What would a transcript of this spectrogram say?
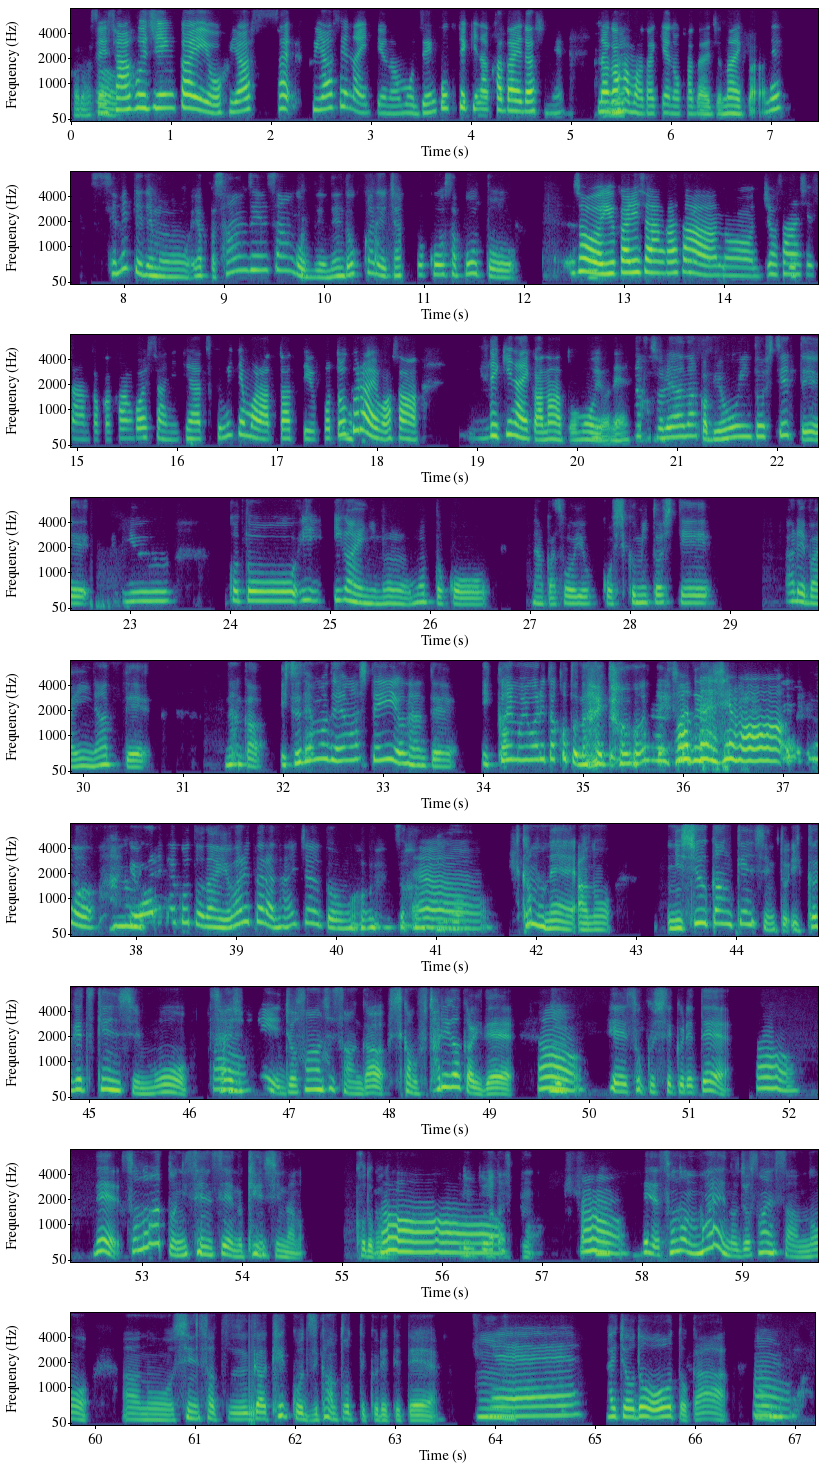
からでさ、産婦人科医を増やさ増やせないっていうのはもう全国的な課題だしね。長浜だけの課題じゃないからね。せめてでも、やっぱ産前産後でね、どっかでちゃんとこうサポート。そう、ゆかりさんがさ、あの助産師さんとか看護師さんに手厚く見てもらったっていうことぐらいはさ、できないかなと思うよね。なんかそれはなんか病院としてっていうこと以以外にももっとこうなんかそういうこう仕組みとしてあればいいなってなんかいつでも電話していいよなんて一回も言われたことないと思って 私も。も言われたことない言われたら泣いちゃうと思う。そううんしかもねあの2週間検診と1ヶ月検診も最初に助産師さんが、しかも2人がかりでうん。計測してくれてうん。でその後に先生の検診なの。子供の。私の。うん。でその前の助産師さんのあの診察が結構時間取ってくれててうんへえ「体調どう?」とか、うなんか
